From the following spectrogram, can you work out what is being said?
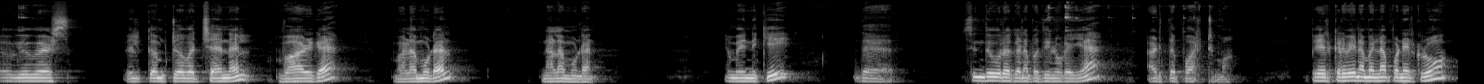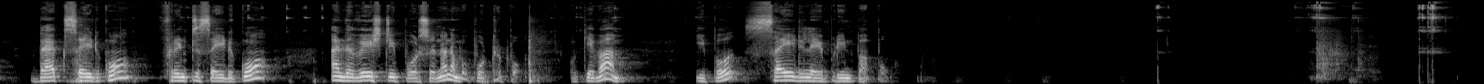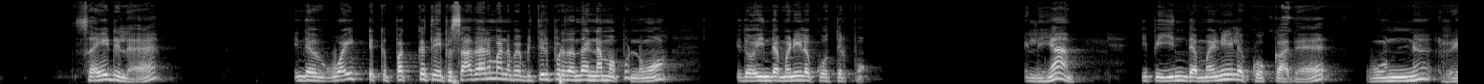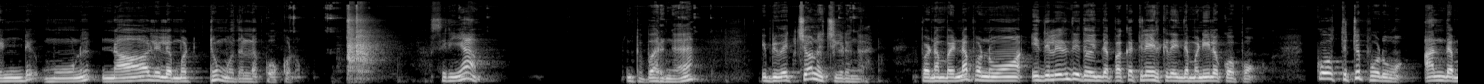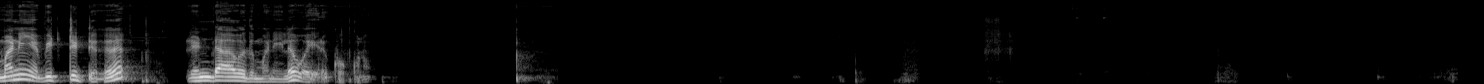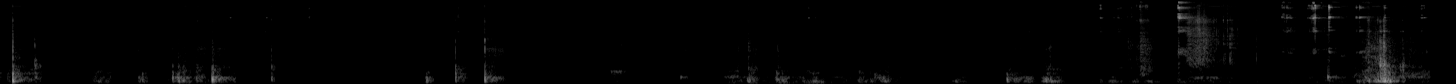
Viewers welcome to our channel வாழ்க வளமுடன் நலமுடன். நம்ம இன்றைக்கி இந்த சிந்தூர கணபதியினுடைய அடுத்த பார்ட்டுமா இப்போ ஏற்கனவே நம்ம என்ன பண்ணியிருக்கிறோம்? பேக் சைடுக்கும் ஃப்ரண்ட் சைடுக்கும் அந்த வேஷ்டி போர்ஷனை நம்ம போட்டிருப்போம். ஓகேவா இப்போது சைடில் எப்படின்னு பார்ப்போம். சைடில் இந்த ஒயிட்டுக்கு பக்கத்து இப்போ சாதாரணமாக நம்ம இப்படி திருப்புறதா இருந்தால் என்னம்மா பண்ணுவோம்? இதோ இந்த மணியில் கோத்திருப்போம். இல்லையா? இப்போ இந்த மணியில் கோக்காத ஒன்று ரெண்டு மூணு நாலில் மட்டும் முதல்ல கோக்கணும். சரியா? இப்போ பாருங்கள் இப்படி வச்சோன்னு வச்சுக்கிடுங்க. இப்போ நம்ம என்ன பண்ணுவோம்? இதிலிருந்து இதோ இந்த பக்கத்திலே இருக்கிற இந்த மணியில் கோப்போம். கோத்துட்டு போடுவோம். அந்த மணியை விட்டுட்டு ரெண்டாவது மணியில் ஒயரை கோக்கணும்.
